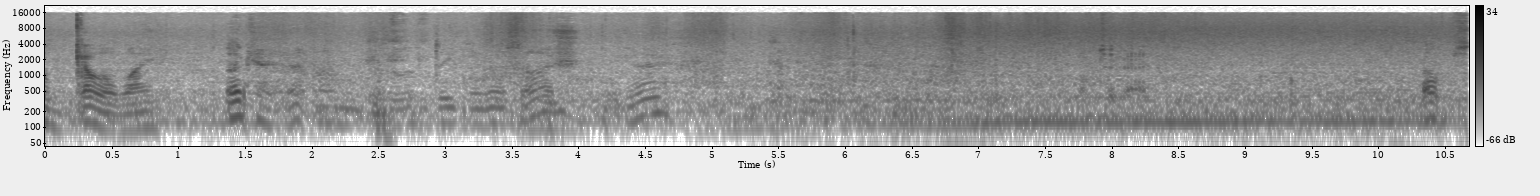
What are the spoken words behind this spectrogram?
Oh, go away. Okay, that one is a little deep on your side. There we go. Not too bad. Bumps.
